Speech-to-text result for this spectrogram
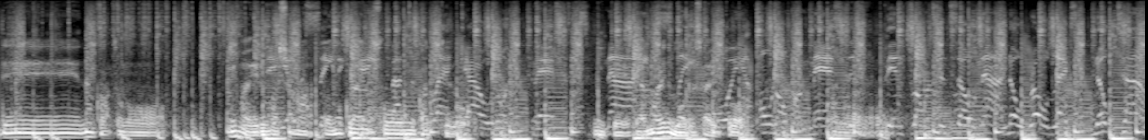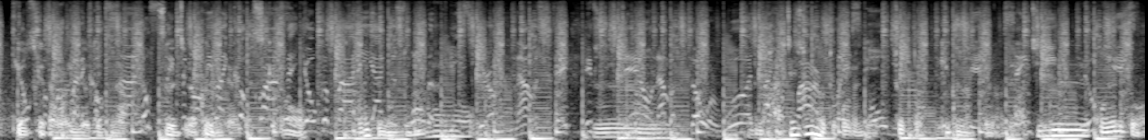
でなんかその今いる場所がどのくらいの騒音かっていうのを見てあまりにもうるさいとあの気をつけた方がいいよ的な通知が来るみたいですけどこれってねどのぐらいのうーんあでも80のところにちょっと大きくなってるので80超えるとっ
